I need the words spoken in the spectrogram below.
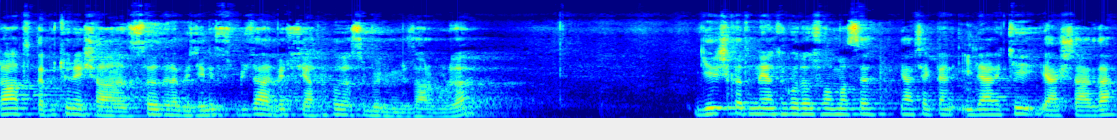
Rahatlıkla bütün eşyalarınızı sığdırabileceğiniz güzel bir yatak odası bölümümüz var burada. Giriş katında yatak odası olması gerçekten ileriki yaşlarda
